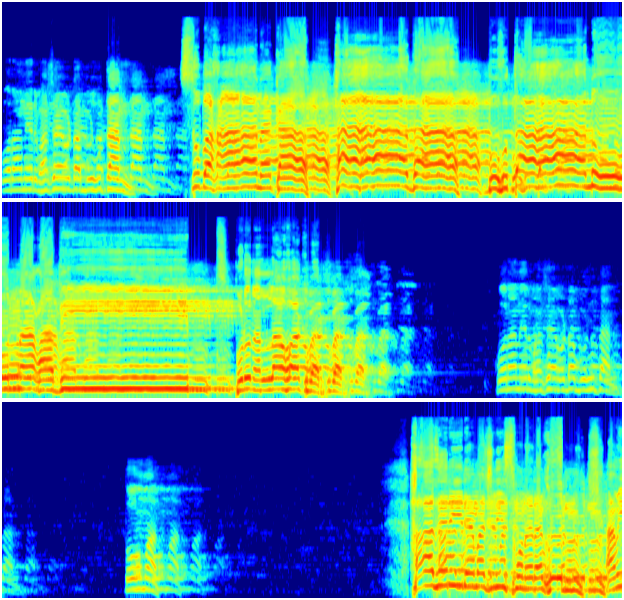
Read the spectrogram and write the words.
কোরআনের ভাষায় ওটা বুহতান। সুবহানাকা হাদা বুহতানুন আযীম। পড়ুন আল্লাহু আকবার। কোরআনের ভাষায় ওটা বুহতান। তোহমাত। হাজারিনে মাজলিস মনে রাখুন, আমি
